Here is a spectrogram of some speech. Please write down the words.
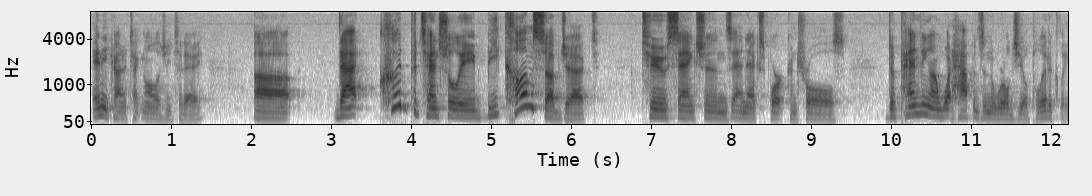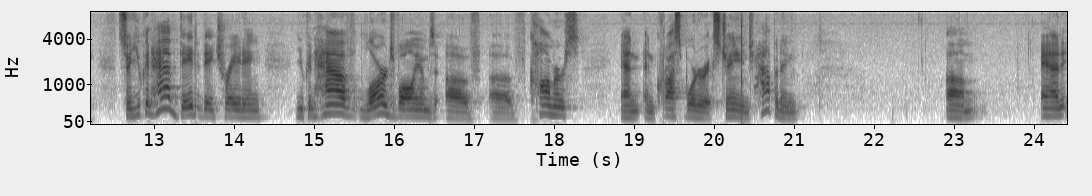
any kind of technology today, uh, that could potentially become subject to sanctions and export controls depending on what happens in the world geopolitically. So you can have day to day trading, you can have large volumes of, of commerce and, and cross border exchange happening. Um, and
